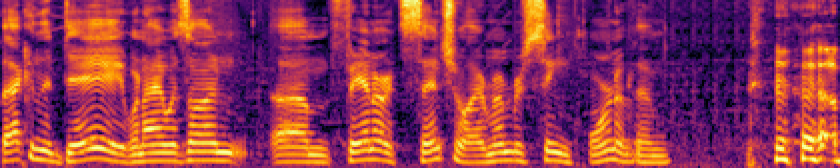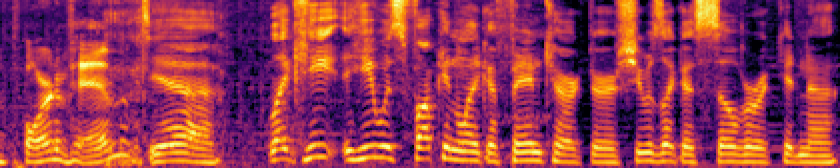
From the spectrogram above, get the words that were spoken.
back in the day when I was on um, Fan Art Central, I remember seeing porn of him. a porn of him. Yeah. Like he he was fucking like a fan character. She was like a silver echidna.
